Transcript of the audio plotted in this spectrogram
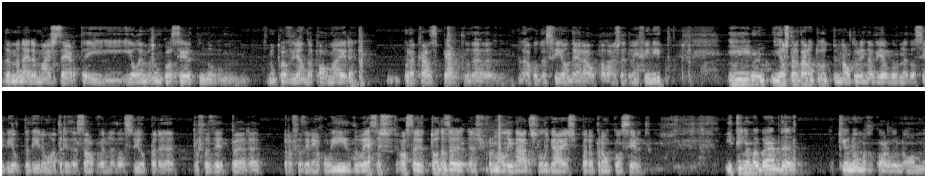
da maneira mais certa. E, e eu lembro de um concerto no, no pavilhão da Palmeira, por acaso perto da, da Rua da Sofia, onde era a, loja do Infinito, e, e, eles trataram tudo, na altura ainda havia o governador civil, pediram autorização ao governador civil para, para fazer, para, para fazerem ruído, essas, ou seja, todas as formalidades legais para, para um concerto. E tinha uma banda que eu não me recordo o nome,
